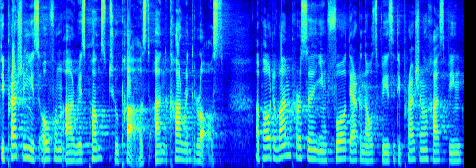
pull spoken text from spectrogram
Depression is often a response to past and current loss. About one person in four diagnosed with depression has been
